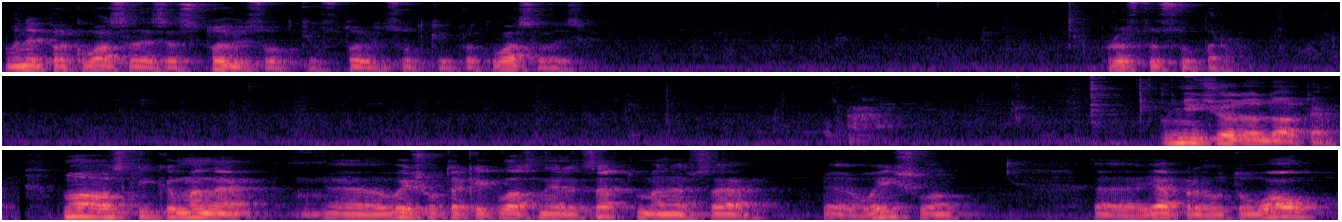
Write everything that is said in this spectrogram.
вони проквасилися 100%, 100% проквасились. Просто супер. Нічого додати. Ну а оскільки в мене е, вийшов такий класний рецепт, у мене все е, вийшло. Е, я приготував,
